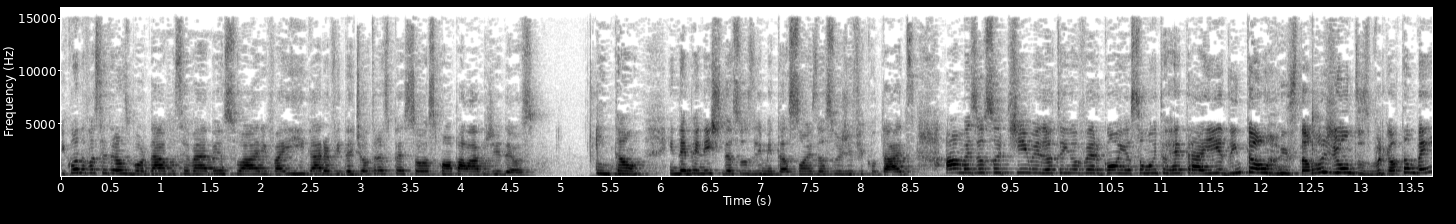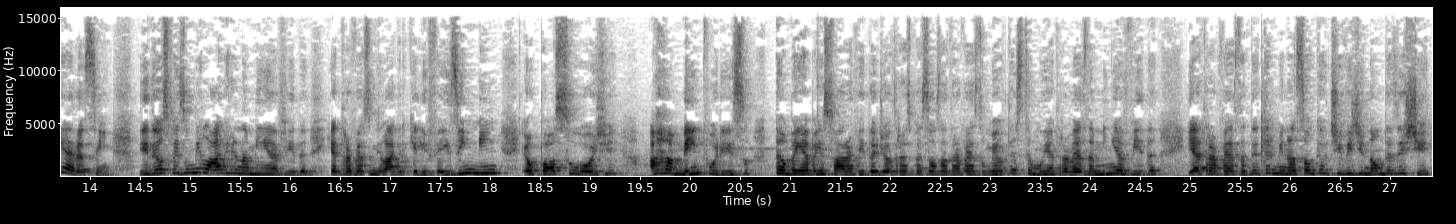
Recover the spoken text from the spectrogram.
E quando você transbordar, você vai abençoar e vai irrigar a vida de outras pessoas com a palavra de Deus. Então, independente das suas limitações, das suas dificuldades, ah, mas eu sou tímido, eu tenho vergonha, eu sou muito retraído. Então, estamos juntos, porque eu também era assim. E Deus fez um milagre na minha vida, e através do milagre que Ele fez em mim, eu posso hoje, amém por isso, também abençoar a vida de outras pessoas através do meu testemunho, através da minha vida e através da determinação que eu tive de não desistir,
